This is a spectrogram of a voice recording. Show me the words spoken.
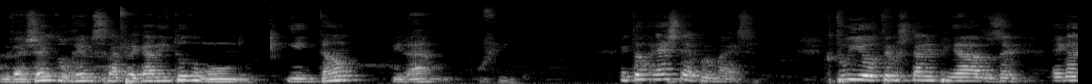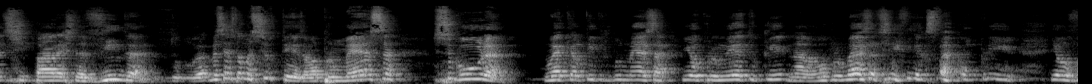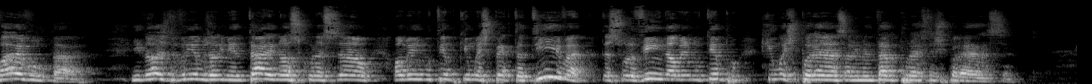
O Evangelho do Reino será pregado em todo o mundo e então virá o fim. Então, esta é a promessa. Que tu e eu temos de estar empenhados em, em antecipar esta vinda do Mas esta é uma certeza, uma promessa segura. Não é aquele tipo de promessa, eu prometo que. Não, uma promessa significa que se vai cumprir. Ele vai voltar. E nós deveríamos alimentar em nosso coração, ao mesmo tempo que uma expectativa da sua vinda, ao mesmo tempo que uma esperança, alimentado por esta esperança.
